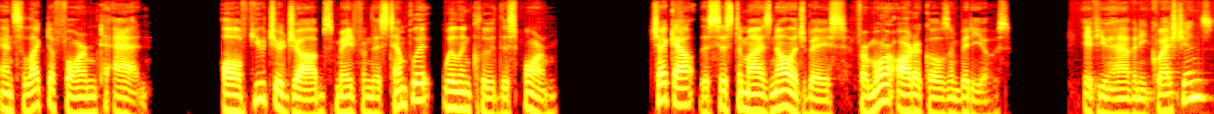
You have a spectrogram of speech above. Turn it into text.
and select a form to add. All future jobs made from this template will include this form. Check out the Systemize knowledge base for more articles and videos. If you have any questions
